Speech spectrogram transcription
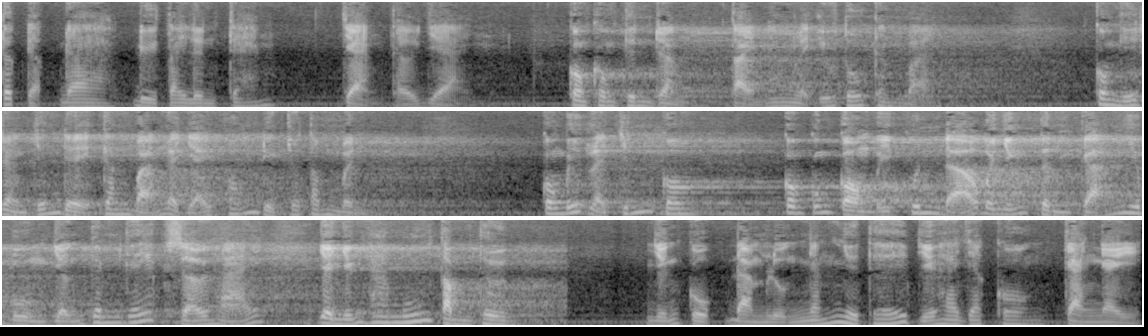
Tất đạt đa đưa tay lên trán, chàng thở dài. Con không tin rằng tài năng là yếu tố căn bản. Con nghĩ rằng vấn đề căn bản là giải phóng được cho tâm mình. Con biết là chính con con cũng còn bị khuynh đảo bởi những tình cảm như buồn giận, ganh ghét, sợ hãi và những ham muốn tầm thường. Những cuộc đàm luận ngắn như thế giữa hai gia con càng ngày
